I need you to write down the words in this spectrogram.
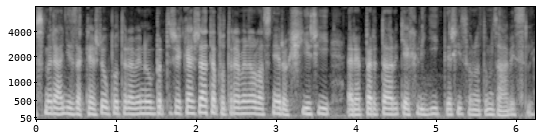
jsme rádi za každou potravinu, protože každá ta potravina vlastně rozšíří repertoár těch lidí, kteří jsou na tom závislí.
